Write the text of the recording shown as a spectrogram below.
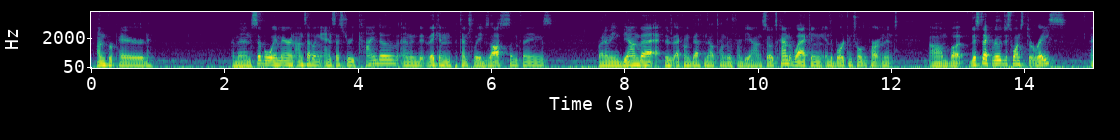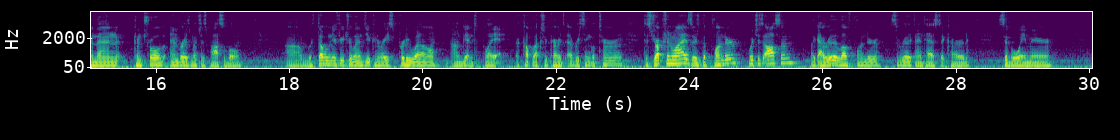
unprepared, and then Sybil Waymare and Unsettling Ancestry, kind of. I mean, they can potentially exhaust some things. But I mean, beyond that, there's Echoing Death Knell, Tundra from Beyond. So it's kind of lacking in the board control department. Um, but this deck really just wants to race and then control Ember as much as possible. Um, with double near future lens, you can race pretty well, um, getting to play a couple extra cards every single turn. Disruption wise, there's the Plunder, which is awesome. Like, I really love Plunder. It's a really fantastic card. Sybil Waymare,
